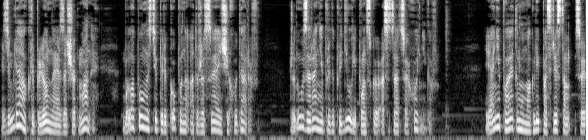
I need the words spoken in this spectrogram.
Земля, укрепленная за счет маны, была полностью перекопана от ужасающих ударов. Джинву заранее предупредил японскую ассоциацию охотников. И они поэтому могли посредством своего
